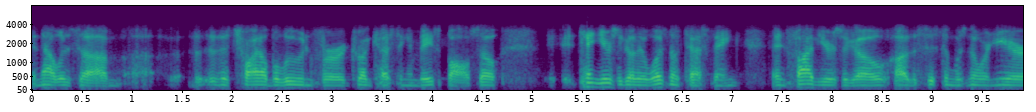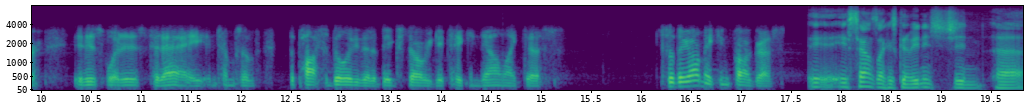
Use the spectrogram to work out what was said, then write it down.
and that was um, the, the trial balloon for drug testing in baseball. So 10 years ago there was no testing and five years ago uh, the system was nowhere near it is what it is today in terms of the possibility that a big star would get taken down like this so they are making progress it, it sounds like it's going to be interesting uh,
